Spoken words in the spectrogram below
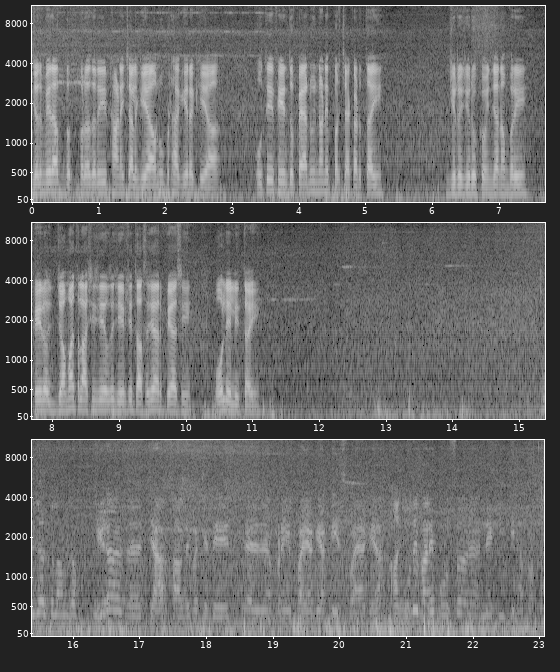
ਜਦ ਮੇਰਾ ਬ੍ਰਦਰ ਹੀ ਥਾਣੇ ਚੱਲ ਗਿਆ, ਉਹਨੂੰ ਬਿਠਾ ਕੇ ਰੱਖਿਆ। ਉਹ 'ਤੇ ਫਿਰ ਦੁਪਹਿਰ ਨੂੰ ਇਹਨਾਂ ਨੇ ਪਰਚਾ ਕੱਟਤਾ ਜੀ। 0051 ਨੰਬਰ ਹੀ ਫਿਰ ਜਮਾ ਤਲਾਸ਼ੀ ਜੇ ਉਹਦੇ ਜੇਬ 'ਚ 10000 ਰੁਪਇਆ ਸੀ, ਉਹ ਲੈ ਲਿੱਤਾ ਜੀ। ਹਜ਼ਾਰ ਚਲਾਨ ਦਾ ਜਿਹੜਾ 4 ਸਾਲ ਦੇ ਬੱਚੇ ਤੇ ਅਹ, ਆਪਣੇ ਪਾਇਆ ਗਿਆ ਕੇਸ ਪਾਇਆ ਗਿਆ ਹਾਂਜੀ। ਉਹਦੇ ਬਾਰੇ ਪੁਲਿਸ ਨੇ ਕੀ ਕਿਹਾ ਤੁਹਾਨੂੰ?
